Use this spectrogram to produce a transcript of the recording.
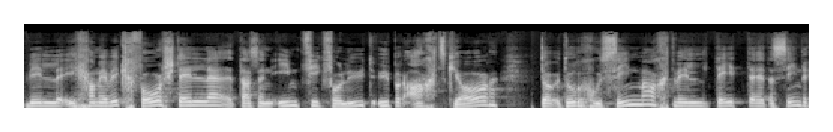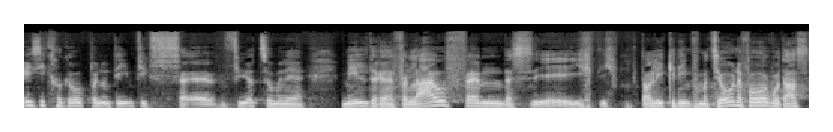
weil ich kann mir wirklich vorstellen, dass eine Impfung von Leuten über 80 Jahren durchaus Sinn macht, weil dort, äh, das sind Risikogruppen und die Impfung äh, führt zu einem milderen Verlauf. Ähm, das, ich, ich, da liegen Informationen vor, wo das,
